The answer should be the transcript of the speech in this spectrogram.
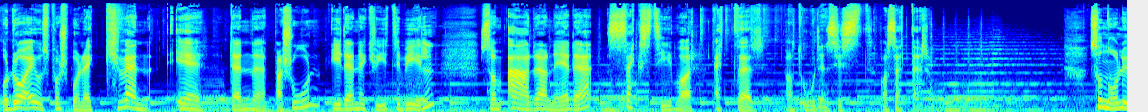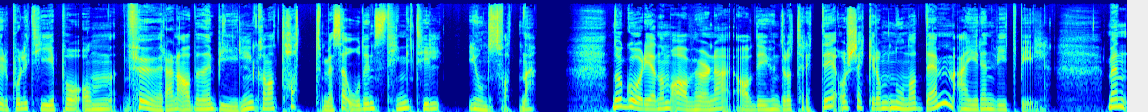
Og da er jo spørsmålet hvem er denne personen i denne hvite bilen som er der nede seks timer etter at Odin sist var sett der? Så nå lurer politiet på om føreren av denne bilen kan ha tatt med seg Odins ting til Jonsvatnet. Nå går de gjennom avhørene av de 130 og sjekker om noen av dem eier en hvit bil. Men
